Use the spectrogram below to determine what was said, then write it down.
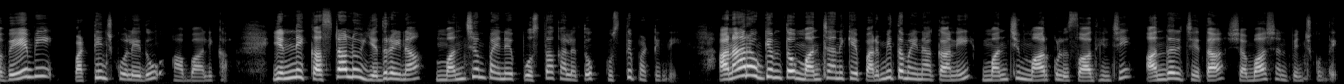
అవేమీ పట్టించుకోలేదు ఆ బాలిక. ఎన్ని కష్టాలు ఎదురైనా మంచంపైనే పుస్తకాలతో కుస్తీ పట్టింది. అనారోగ్యంతో మంచానికే పరిమితమైనా కానీ మంచి మార్కులు సాధించి అందరి చేత శబాష్ అనిపించుకుంది.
